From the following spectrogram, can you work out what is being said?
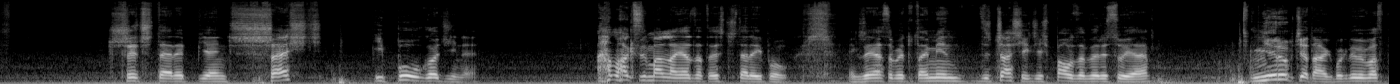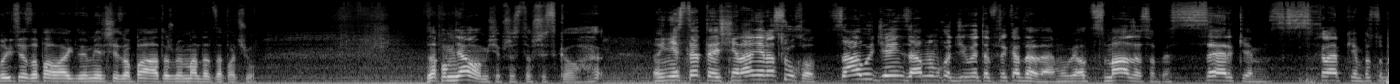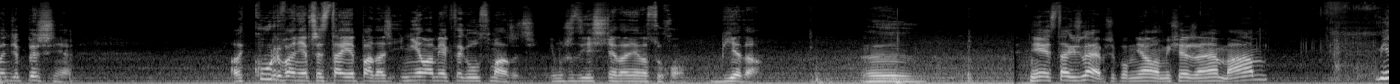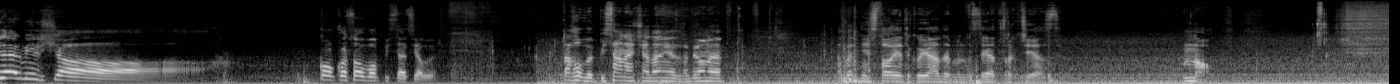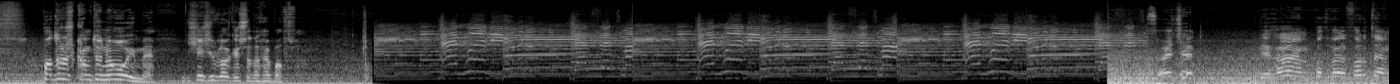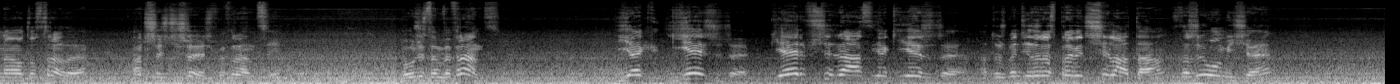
trzy, cztery, pięć, sześć i pół godziny. A maksymalna jazda to jest 4,5. Także ja sobie tutaj w międzyczasie gdzieś pauzę wyrysuję. Nie róbcie tak, bo gdyby was policja złapała i gdyby mnie się złapała, to już bym mandat zapłacił. Zapomniało mi się przez to wszystko. No i niestety, śniadanie na sucho. Cały dzień za mną chodziły te frykadele. Mówię, odsmażę sobie z serkiem, z chlebkiem, po prostu będzie pysznie. Ale kurwa nie przestaje padać i nie mam jak tego usmażyć. I muszę zjeść śniadanie na sucho. Bieda. Yy. Nie jest tak źle. Przypomniało mi się, że mam Miller Milsio kokosowo-pistacjowy. Tachowe pisane, śniadanie zrobione. Nawet nie stoję, tylko jadę, będę sobie jadł w trakcie jazdy. No. Podróż kontynuujmy. Dzisiejszy vlog jeszcze trochę potrwa. Słuchajcie, wjechałem pod Belfortem na autostradę A36 we Francji, bo już jestem we Francji. I jak jeżdżę, pierwszy raz jak jeżdżę, a to już będzie zaraz prawie 3 lata, zdarzyło mi się,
